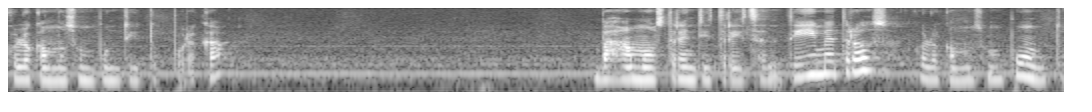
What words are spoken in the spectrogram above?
colocamos un puntito por acá. Bajamos 33 centímetros, colocamos un punto,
